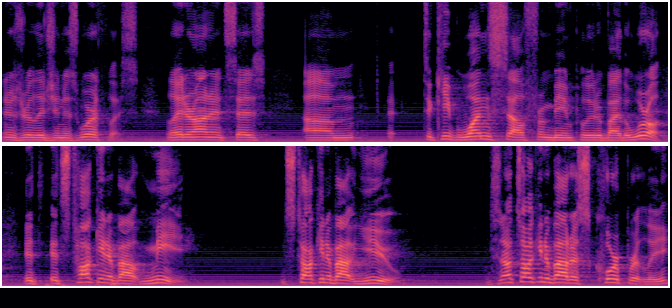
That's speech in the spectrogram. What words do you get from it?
and his religion is worthless. Later on, it says um, to keep oneself from being polluted by the world. It, it's talking about me, it's talking about you. It's not talking about us corporately,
